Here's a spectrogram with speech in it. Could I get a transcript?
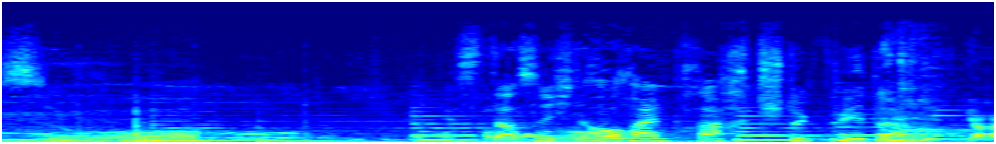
So. Ist das nicht auch ein Prachtstück, Peter? Ja,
